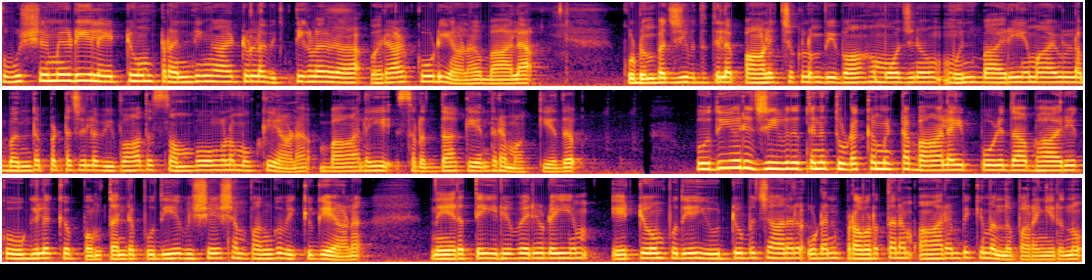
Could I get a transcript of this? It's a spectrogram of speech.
സോഷ്യൽ മീഡിയയിൽ ഏറ്റവും ട്രെൻഡിംഗ് ആയിട്ടുള്ള വ്യക്തികളിൽ ഒരാൾ കൂടിയാണ് ബാല. കുടുംബജീവിതത്തിലെ പാളിച്ചകളും വിവാഹമോചനവും മുൻ ഭാര്യയുമായുള്ള ബന്ധപ്പെട്ട ചില വിവാദ സംഭവങ്ങളുമൊക്കെയാണ് ബാലയെ ശ്രദ്ധാകേന്ദ്രമാക്കിയത് പുതിയൊരു ജീവിതത്തിന് തുടക്കമിട്ട ബാല ഇപ്പോഴിതാ ഭാര്യ കോകിലയ്ക്കൊപ്പം തന്റെ പുതിയ വിശേഷം പങ്കുവെക്കുകയാണ് നേരത്തെ ഇരുവരുടെയും ഏറ്റവും പുതിയ യൂട്യൂബ് ചാനൽ ഉടൻ പ്രവർത്തനം ആരംഭിക്കുമെന്ന് പറഞ്ഞിരുന്നു.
